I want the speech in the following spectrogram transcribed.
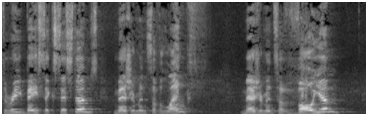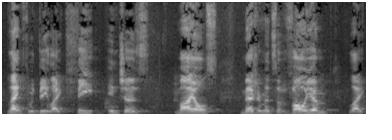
three basic systems measurements of length, measurements of volume. Length would be like feet, inches, miles. Measurements of volume, like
